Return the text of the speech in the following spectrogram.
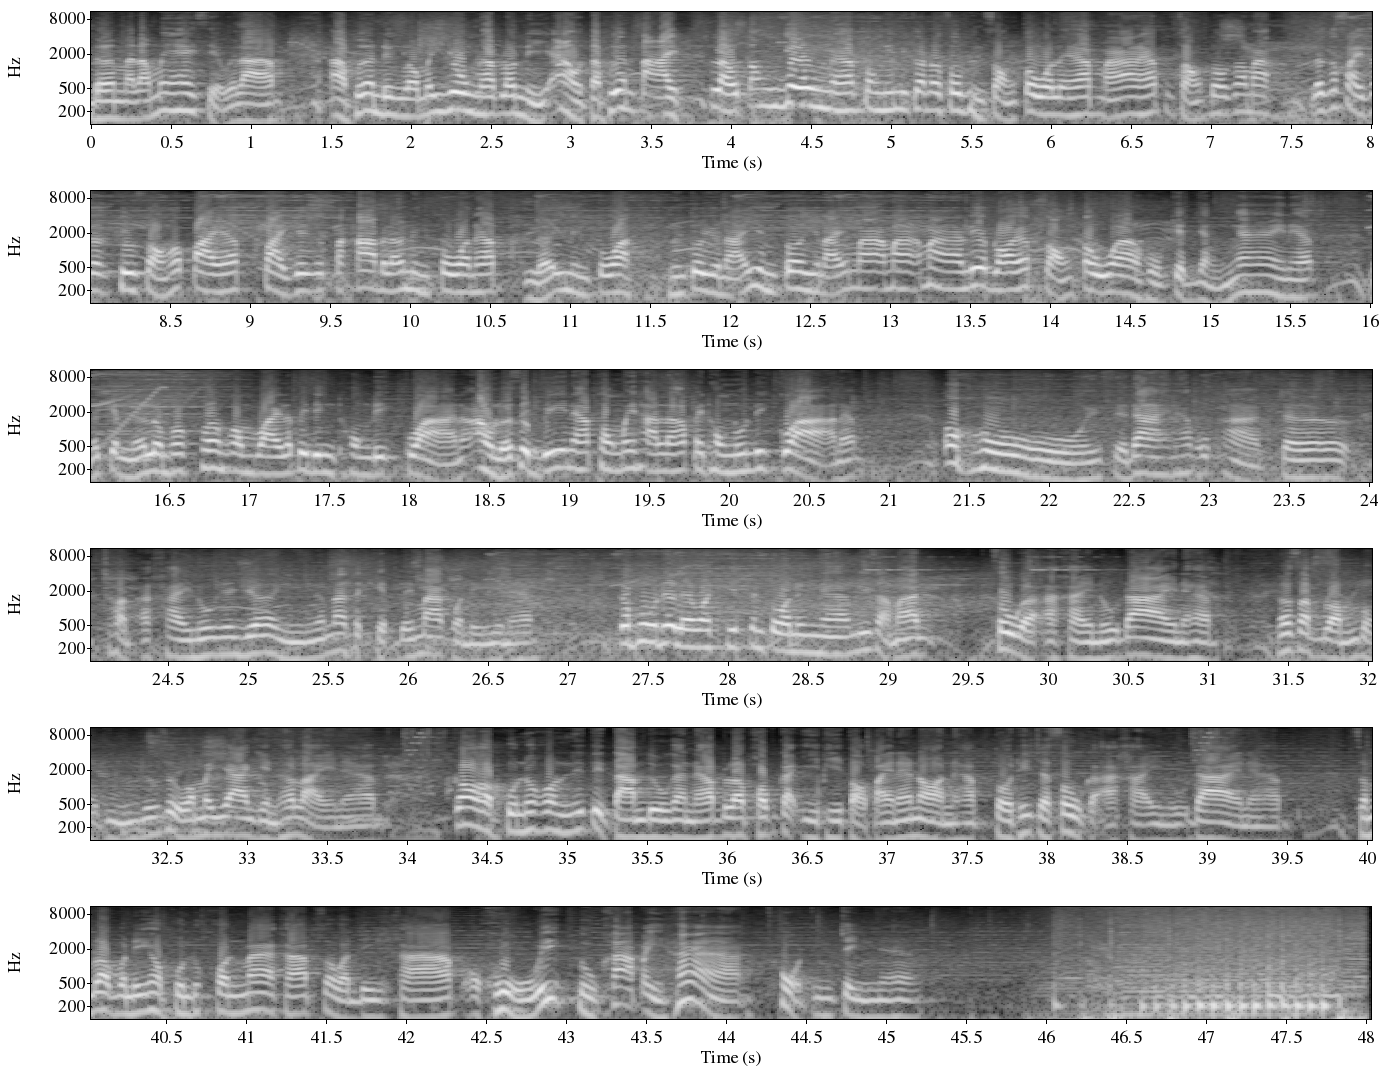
เดินมาแล้วไม่ให้เสียเวลาครับ อ่าเพื่อนดึงเราไม่ยุ่งครับเราหนีอ้าวแต่เพื่อนตายเราต้องยุ่งนะครับ ตรงนี้มีกอนโซถึง 2 ตัวเลยครับมานะครับสองตัวก็มา แล้วก็ใส่สกิลสองเข้าไปครับใส่เจตะฆ่าไปแล้ว 1 ตัวนะครับเหลืออีกหนึ่งตัวหนึ่งตัวอยู่ไหนหนึ่งตัวอยู่ไหนมามามาเรียบร้อยครับสองตัวโอ้โหเก็บอย่างง่ายนะครับแล้วเก็บเนื้อลมเพิ่มความไวแล้วไปดึงธงดีกว่านะอ้าวเหลือสิบวินะครับธงไม่ทันแล้วครับไปธงนู้นดีกว่านะครับโอ้โห เสียดายนะครับโอกาสเจอช็อตอาคายนุเยอะๆอย่างนี้น่าจะเก็บได้มากกว่านี้นะครับ ก็พูดได้เลยว่าคิดเป็นตัวหนึ่งนะครับที่สามารถสู้กับอาคายนุได้นะครับ แล้วสับหลอมผมรู้สึกว่าไม่ยากเย็นเท่าไหร่นะครับก็ขอบคุณทุกคนที่ติดตามดูกันนะครับแล้วพบกับ EP ต่อไปแน่นอนนะครับ ตัวที่จะสู้กับอาคาอินุได้นะครับสำหรับวันนี้ขอบคุณทุกคนมากครับ สวัสดีครับ โอ้โหหนูฆ่าไปห้าโหดจริงๆนะครับ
